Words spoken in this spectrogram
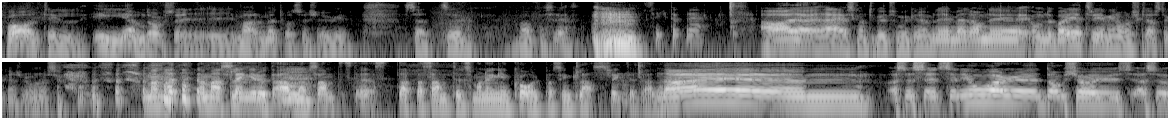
kval till EM då också i, i Malmö 2020. Så att eh, man får se. Sikta på det. Ja, nej, jag ska inte gå ut för mycket nu. Men, det, men om, det, om det bara är tre i min årsklass då kanske det ordnar sig. Men man, men man slänger ut alla samt, startar samtidigt så man har ingen koll på sin klass riktigt eller? Nej, um, alltså se- senior, de kör ju... Alltså,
